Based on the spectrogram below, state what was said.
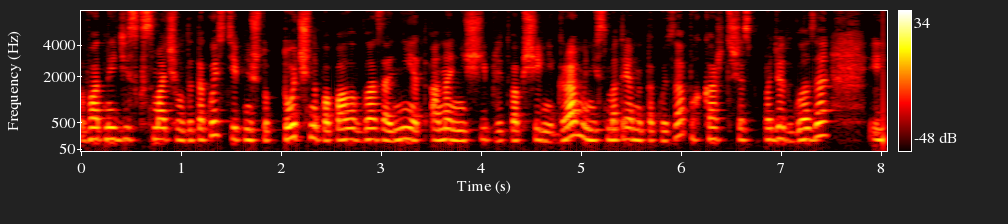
ватный диск смачивала до такой степени, чтобы точно попала в глаза. Нет, она не щиплет вообще ни грамма, несмотря на такой запах. Кажется, сейчас попадет в глаза, и,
